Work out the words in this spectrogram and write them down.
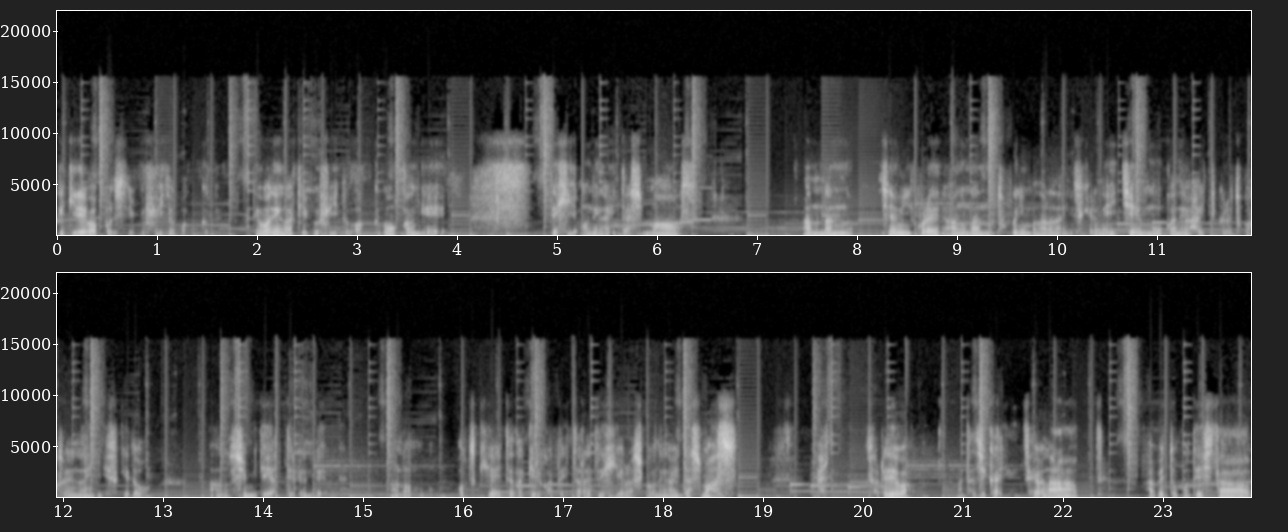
できればポジティブフィードバック、でもネガティブフィードバックも歓迎、ぜひお願いいたします。あの、何の、ちなみにこれ、あの、何の得にもならないんですけどね、1円もお金が入ってくるとかそういうのないんですけど、あの、趣味でやってるんで、あの、お付き合いいただける方いたらぜひよろしくお願いいたします。はい。それでは、また次回、さようなら。安部友でした。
